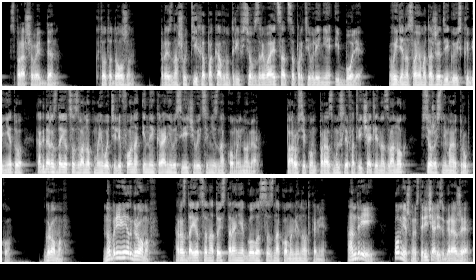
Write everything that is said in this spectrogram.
– спрашивает Дэн. «Кто-то должен». Произношу тихо, пока внутри все взрывается от сопротивления и боли. Выйдя на своем этаже, двигаюсь к кабинету, когда раздается звонок моего телефона и на экране высвечивается незнакомый номер. Пару секунд поразмыслив, отвечать ли на звонок, все же снимаю трубку. Громов. «Ну привет, Громов!» Раздается на той стороне голос со знакомыми нотками. «Андрей, помнишь, мы встречались в гараже?»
